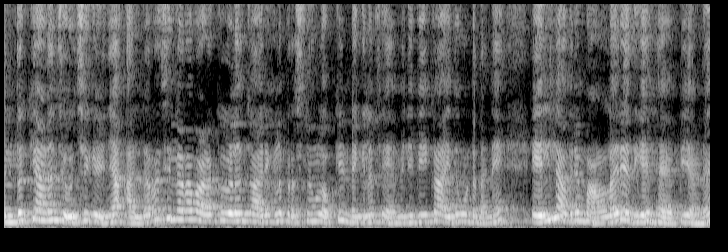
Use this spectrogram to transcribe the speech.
എന്തൊക്കെയാണെന്ന് ചോദിച്ചു കഴിഞ്ഞാൽ അല്ലറ ചില്ലറ വഴക്കുകളും കാര്യങ്ങളും പ്രശ്നങ്ങളും ഒക്കെ ഉണ്ടെങ്കിലും ഫാമിലി വീക്ക് ആയതുകൊണ്ട് തന്നെ എല്ലാവരും വളരെയധികം ഹാപ്പിയാണ്.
